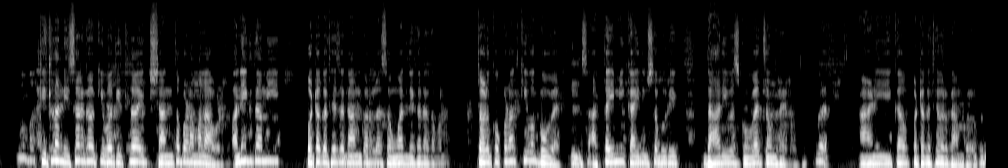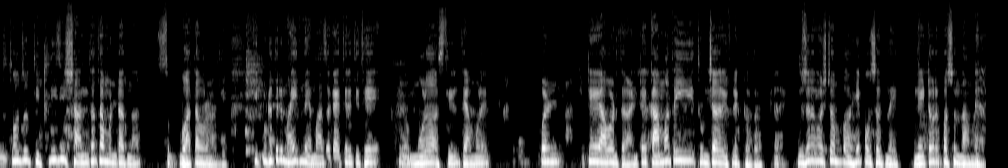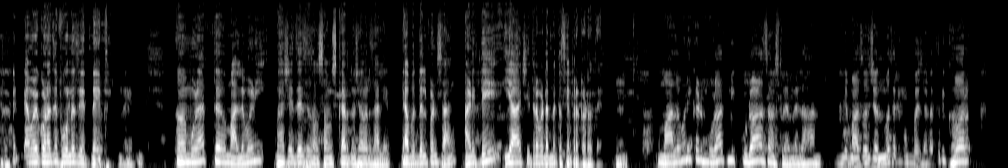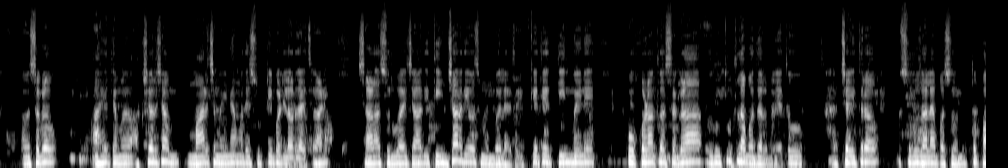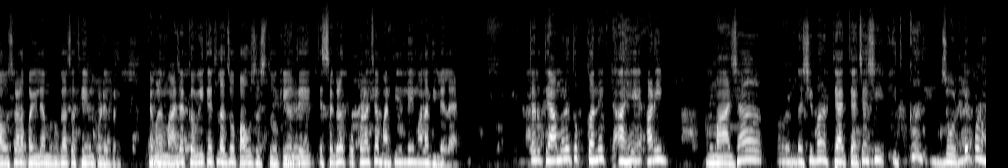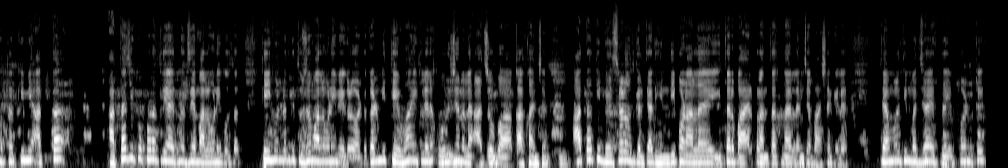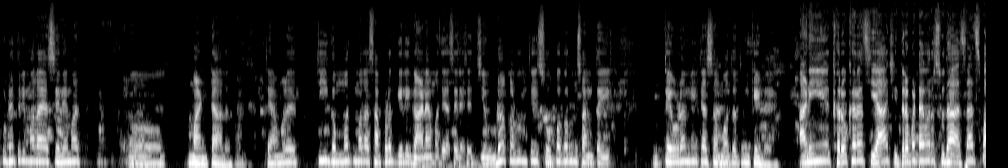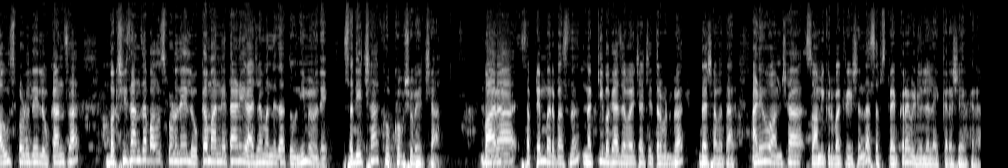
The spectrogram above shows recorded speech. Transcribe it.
तिथला निसर्ग किंवा तिथला एक शांतपणा मला आवडतो. अनेकदा मी पटकथेचं काम करायला संवाद लेखनाचं म्हणून तळ कोकणात किंवा गोव्यात आताही मी काही दिवसापूर्वी दहा दिवस गोव्यात जाऊन राहिलो होतो. बरं. आणि एका पटकथेवर काम करत होतो. तो जो तिथली जी शांतता म्हणतात ना वातावरणातली ती कुठेतरी माहीत नाही. माझं काहीतरी तिथे मुळं असतील त्यामुळे. पण ते आवडतं आणि ते कामातही तुमच्या रिफ्लेक्ट होतं. दुसरी गोष्ट हे पोचत नाहीत. नेटवर्कपासून नाम त्यामुळे कोणाचे फोनच येत नाहीत. मुळात मालवणी भाषेचे संस्कार तुझ्यावर झालेत. त्याबद्दल पण सांग. आणि ते या चित्रपटातनं कसे प्रकट होत आहे मालवणीकडे मुळात मी कुडाळचा असल्यामुळे लहान म्हणजे माझा जन्म जरी मुंबई झाला तरी घर सगळं आहे त्यामुळे अक्षरशः मार्च महिन्यामध्ये सुट्टी पडल्यावर जायचं आणि शाळा सुरू व्हायच्या आधी तीन चार दिवस मुंबईला यायचं. इतके ते तीन महिने कोकणातला सगळा ऋतूतला बदल म्हणजे तो चैत्र सुरू झाल्यापासून तो पावसाळा पहिल्या मृगाचा थेंब पडेपर्यंत. त्यामुळे माझ्या कवितेतला जो पाऊस असतो किंवा ते ते सगळं कोकणाच्या मातीने मला दिलेलं आहे. तर त्यामुळे तो कनेक्ट आहे आणि माझ्या नशिबात त्या त्याच्याशी इतकं जोडले पण होतं की मी आत्ता आता जे कोकणातले आहेत ना जे मालवणी बोलतात ते म्हणतात की तुझं मालवणी वेगळं वाटतं. कारण मी तेव्हा ऐकलेलं ओरिजिनल आहे आजोबा काकांच्या. आता ती भेसळ होत गेली. त्यात हिंदी पण आलंय इतर बाहेर प्रांतात आल्यांच्या भाषा केल्या त्यामुळे ती मज्जा येत नाही. पण ते कुठेतरी मला या सिनेमात मांडता आलं. त्यामुळे ती गंमत मला सापडत गेली गाण्यामध्ये असेल. याच्यात जेवढं कडून ते सोपं करून सांगता येईल तेवढं मी त्या संवादातून केलंय. आणि खरोखरच या चित्रपटावर सुद्धा असाच पाऊस पडू दे लोकांचा बक्षिसांचा पाऊस पडू दे लोकमान्यता आणि राजमान्यता दोन्ही मिळू दे. सदिच्छा खूप खूप शुभेच्छा. बारा सप्टेंबरपासून नक्की बघा जवळच्या चित्रपटगृहात दशावतार. आणि हो आमच्या स्वामी कृपा क्रिएशनला सबस्क्राईब करा व्हिडिओला लाईक करा शेअर करा.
